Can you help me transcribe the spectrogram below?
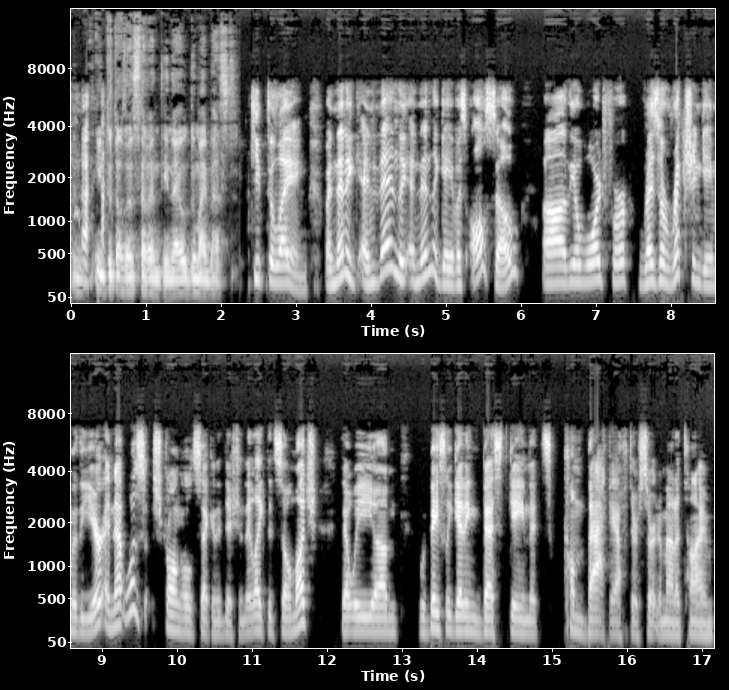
in 2017. I will do my best. keep delaying. And then and then and then they gave us also uh, the award for Resurrection Game of the Year, and that was Stronghold Second Edition. They liked it so much that we um, we're basically getting best game that's come back after a certain amount of time.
